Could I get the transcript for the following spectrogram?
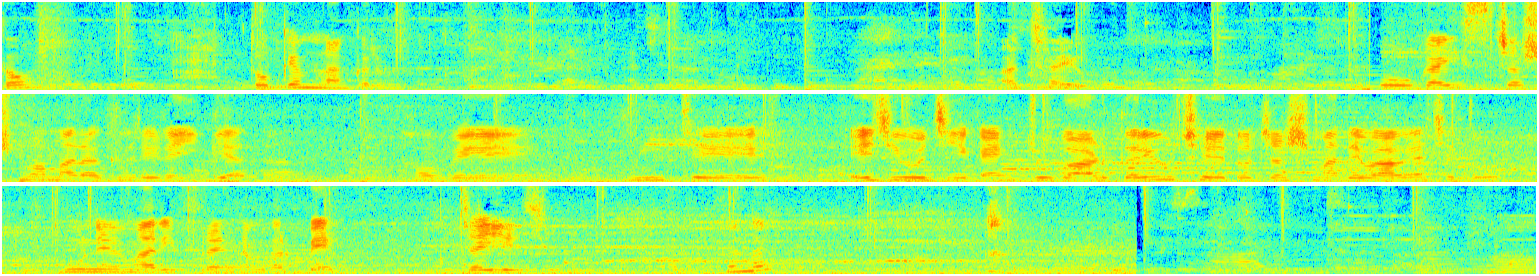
તો? તો કેમ ના કર્યો? અચ્છા એવું. તો ગાઈસ ચશ્મા મારા ઘરે રહી ગયા હતા હવે નીચે એજી ઓજીએ કાંઈક જુગાડ કર્યું છે તો ચશ્મા દેવા આવ્યા છે તો હું ને મારી ફ્રેન્ડ નંબર બે જઈએ છીએ. હે ને? હા.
